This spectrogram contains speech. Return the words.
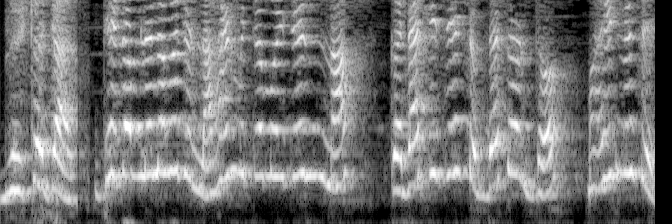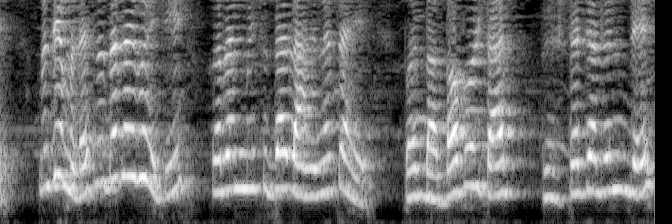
भ्रष्टाचार. इथे जमलेल्या माझ्या म्हणजे लहान मित्रमैत्रिणींना कदाचित या शब्दाचा अर्थ माहीत नसेल. म्हणजे मला सुद्धा नाही माहिती कारण मी सुद्धा लहानच आहे. पण बाबा बोलतात भ्रष्टाचाराने देश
